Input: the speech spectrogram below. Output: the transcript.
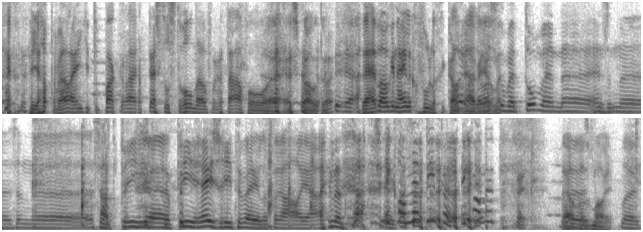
je had er wel eentje te pakken waar het testosteron over de tafel eh spoot hoor. Ja. We hebben ook een hele gevoelige kant. Oh ja, dat Marianne. was toen met Tom en, eh, en zijn, eh, zijn, eh, zijn pre, eh, pre-race rituelen verhaal. Ja, inderdaad. Ik kwam net piepen. Ik kwam net piepen. Nou, dat was mooi. Leuk.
